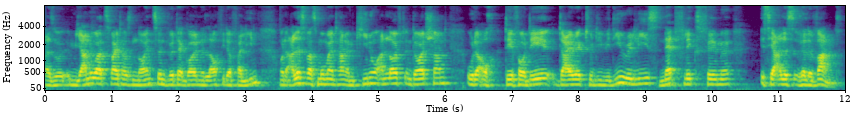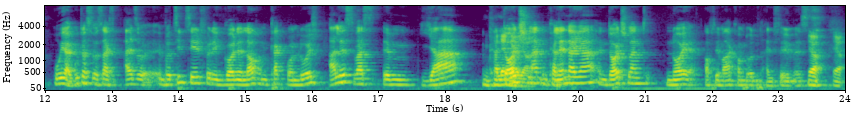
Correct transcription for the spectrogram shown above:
Also im Januar 2019 wird der Goldene Lauch wieder verliehen und alles, was momentan im Kino anläuft in Deutschland oder auch DVD, Direct-to-DVD-Release, Netflix-Filme, ist ja alles relevant. Oh ja, gut, dass du das sagst. Also im Prinzip zählt für den Goldenen Lauch und Kackborn durch alles, was im Jahr Im Kalenderjahr. Deutschland, im Kalenderjahr in Deutschland neu auf den Markt kommt und ein Film ist. Ja, ja.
